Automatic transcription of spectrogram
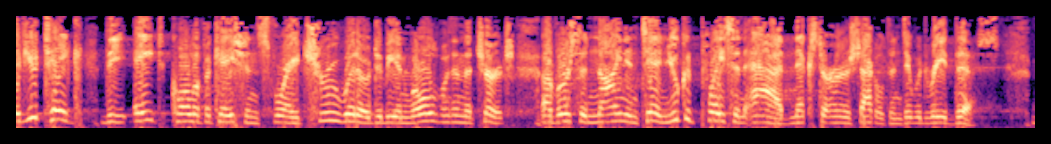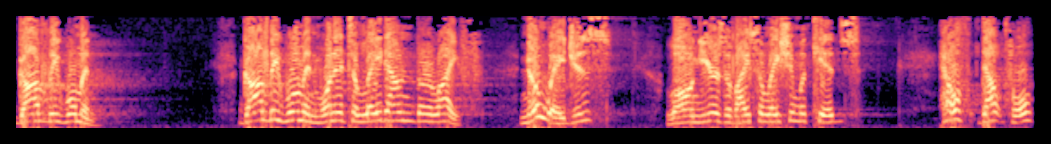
If you take the eight qualifications for a true widow to be enrolled within the church, uh, verses 9 and 10, you could place an ad next to Ernest Shackleton's. It would read this. Godly woman. Godly woman wanted to lay down their life. No wages, long years of isolation with kids, health doubtful,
